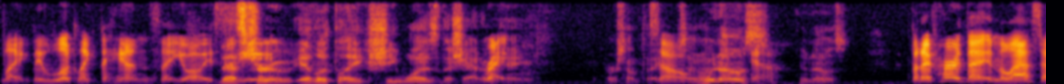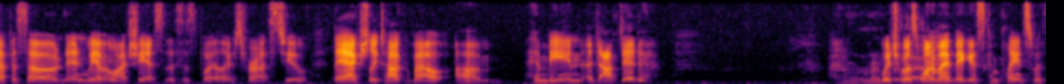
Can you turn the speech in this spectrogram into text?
like they look like the hands that you always see. That's see. true. It looked like she was the Shadow Right. King, or something. So- so who knows? Yeah. Who knows? But I've heard that in the last episode, and we haven't watched it yet, so this is spoilers for us too. They actually talk about um, him being adopted, I don't remember. Which was that. one of my biggest complaints with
